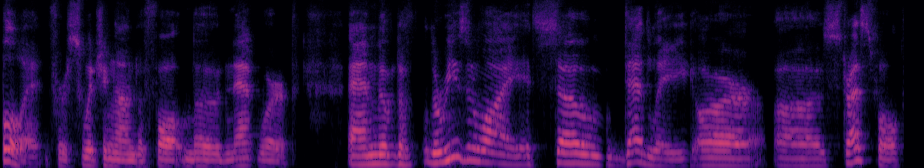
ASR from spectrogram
bullet for switching on default mode network. And the, the, the reason why it's so deadly or uh, stressful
